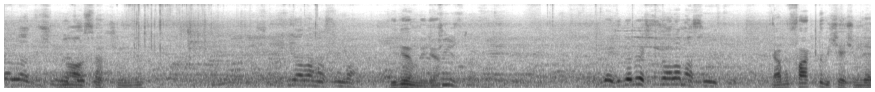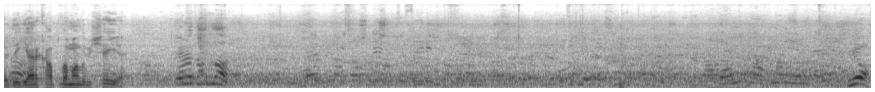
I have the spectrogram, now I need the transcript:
Vallahi düşünme. Ne alsak şimdi? Şu alamazsın bak. Biliyorum biliyorum. 200 Belki de 500 alamazsın ülkeyi. Ya bu farklı bir şey şimdi evde yer kaplamalı bir şey ya. Evet abla. Yok.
